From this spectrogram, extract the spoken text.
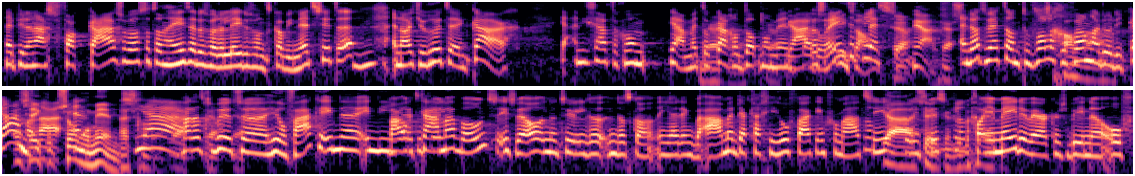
heb je daarnaast vak K, zoals dat dan heet... dus waar de leden van het kabinet zitten. Mhm. En dan had je Rutte en Kaag... En die zaten gewoon ja, met elkaar op dat moment Ja, dat doorheen te kletsen. Ja. Ja. En dat werd dan toevallig Schandaal. gevangen door die camera. En zeker op zo'n En- moment. Ja, Maar dat gebeurt eh, heel vaak in, de, in die Maar eh, op de kamer. telefoons is wel natuurlijk, dat, en dat kan, en jij denkt beamen, daar krijg je heel vaak informatie als zeker, van je medewerkers binnen of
